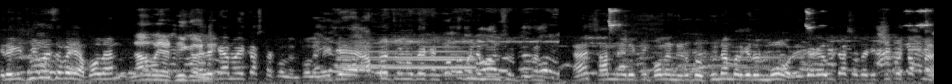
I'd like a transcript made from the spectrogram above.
এটা কি ঠিক হয়েছে ভাইয়া? বলেন। না ভাইয়া ঠিক হয়নি। কেন এই কাজটা করলেন? বলেন। এই যে আপনার জন্য দেখেন কতগুলি মানুষের দোকান। হ্যাঁ সামনে এটা কি বলেন? এটা তো দুই নম্বর গেটের মোড়। এই জায়গায় উল্টা সাথে ঠিক হয়েছে আপনার?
